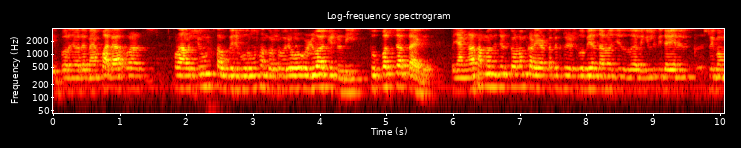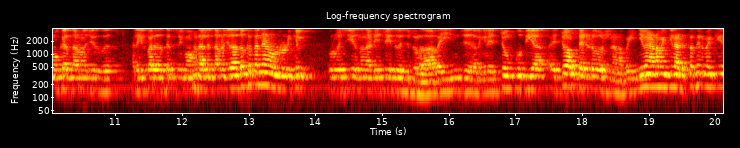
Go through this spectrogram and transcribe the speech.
ഈ പറഞ്ഞ പോലെ മാം പല പ്രാവശ്യവും സൗകര്യപൂർവം സന്തോഷപൂർവം ഒഴിവാക്കിയിട്ടുണ്ട് ഈ സൂപ്പർ സ്റ്റാർ ടാഗ്. ഇപ്പൊ ഞങ്ങളെ സംബന്ധിച്ചിടത്തോളം കളിയാട്ടത്തിൽ സുരേഷ് ഗോപി എന്താണോ ചെയ്തത് അല്ലെങ്കിൽ വിധേയനിൽ ശ്രീ മമ്മൂക്ക എന്താണോ ചെയ്തത് അല്ലെങ്കിൽ ഭരതത്തിൽ ശ്രീ മോഹൻലാൽ എന്താണോ ചെയ്തത് അതൊക്കെ തന്നെയാണ് ഉള്ളൊടുക്കിൽ ഉർവശി എന്ന നടി ചെയ്തു വെച്ചിട്ടുള്ളത്. ആ റേഞ്ച് അല്ലെങ്കിൽ ഏറ്റവും പുതിയ ഏറ്റവും അപ്ഡേറ്റഡ് വേർഷനാണ് അപ്പൊ ഇനി വേണമെങ്കിൽ അടുത്ത സിനിമയ്ക്ക്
